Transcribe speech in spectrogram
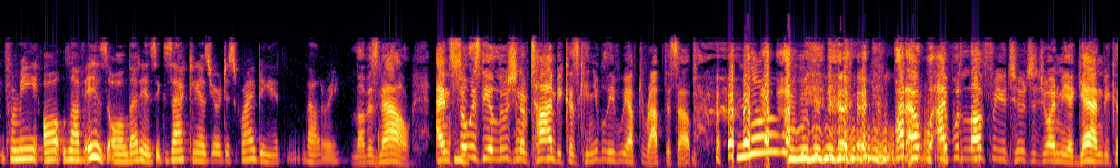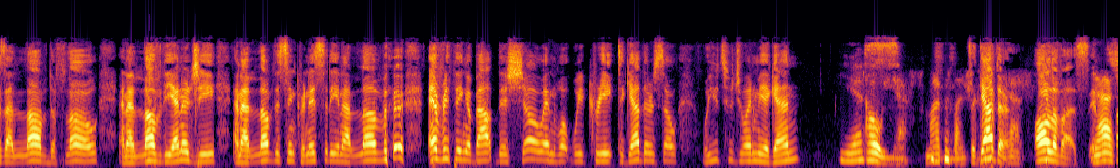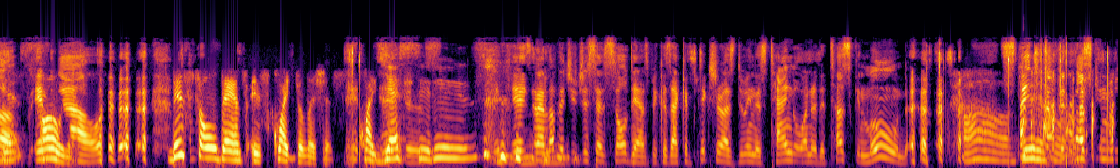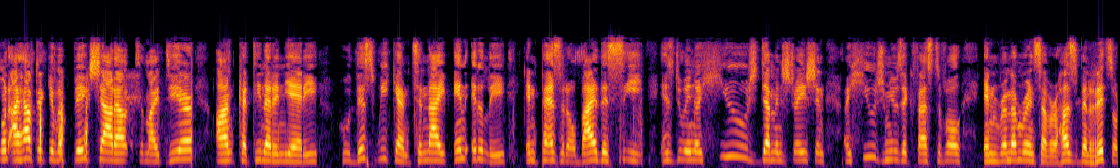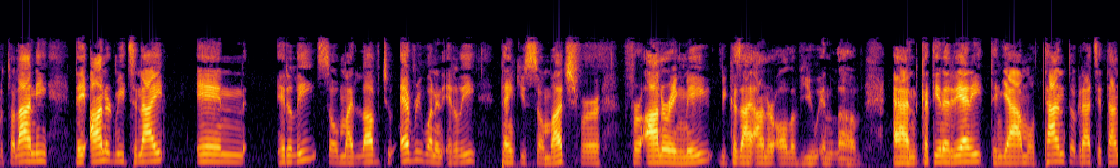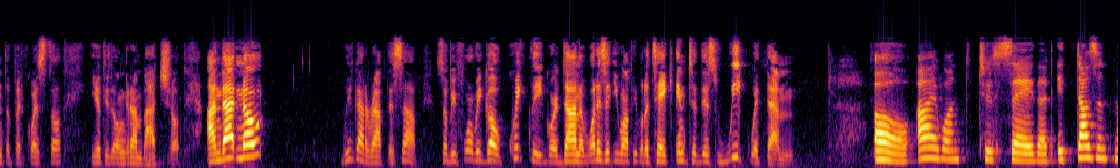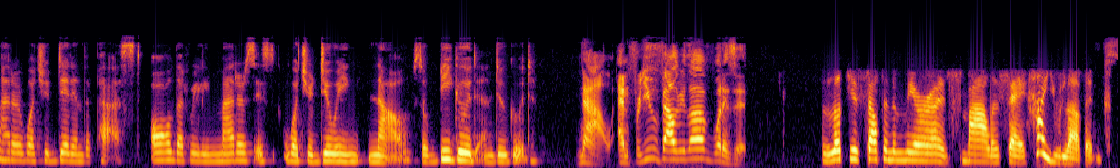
for me, all love is all that is, exactly as you're describing it, Valerie. Love is now, and so yes. is the illusion of time. Because can you believe we have to wrap this up? No. but I would love for you two to join me again because I love the flow and I love the energy and I love the synchronicity and I love everything about this show and what we create together. So will you two join me again? Oh, yes. Oh, yes. My pleasure. Together, yes. all of us. yes, love, yes. In oh, now. Yes. this soul dance is quite delicious. It quite. Yes, it is. It is, and I love that you just said soul dance because I could picture us doing this tango under the Tuscan moon. oh, beautiful. the Tuscan moon, I have to give a big shout out to my dear Aunt Katyna Ranieri, who this weekend, tonight in Italy, in Pesaro by the sea, is doing a huge demonstration, a huge music festival in remembrance of her husband, Riz Ortolani. They honored me tonight in Italy. So my love to everyone in Italy. Thank you so much for, for honoring me because I honor all of you in love. And Katyna Rieri, teniamo tanto, grazie tanto per questo. Io ti do un gran bacio. On that note, we've got to wrap this up. So before we go, quickly, Gordana, what is it you want people to take into this week with them? Oh, I want to say that it doesn't matter what you did in the past. All that really matters is what you're doing now. So be good and do good. Now, and for you, Valerie Love, what is it? Look yourself in the mirror and smile and say, "How you loving?"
